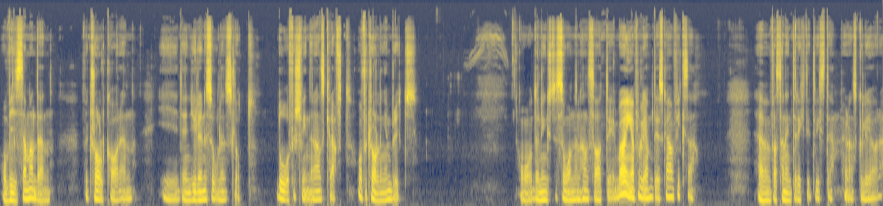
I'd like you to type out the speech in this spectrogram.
Och visar man den för trollkaren i den gyllene solens slott, då försvinner hans kraft och förtrollningen bryts. Och den yngste sonen han sa att det var inga problem, det ska han fixa. Även fast han inte riktigt visste hur han skulle göra.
